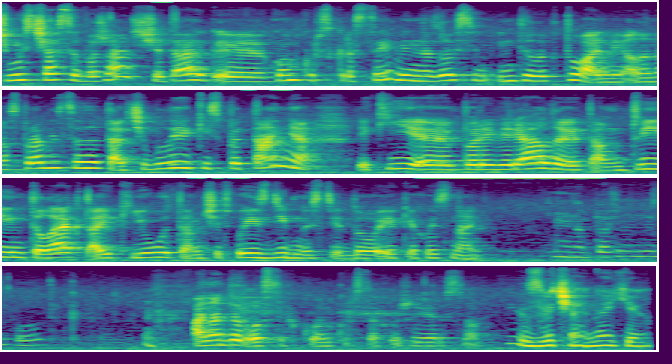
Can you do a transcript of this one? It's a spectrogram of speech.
Чомусь часу вважають, що так, е, конкурс краси він не зовсім інтелектуальний, але насправді це не так. Чи були якісь питання, які е, перевіряли там твій інтелект, IQ там, чи твої здібності до якихось знань? Напевно, не було так. А на дорослих конкурсах уже Ярослав? Звичайно, є.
